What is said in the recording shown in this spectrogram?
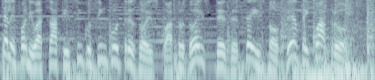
Telefone WhatsApp 553242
